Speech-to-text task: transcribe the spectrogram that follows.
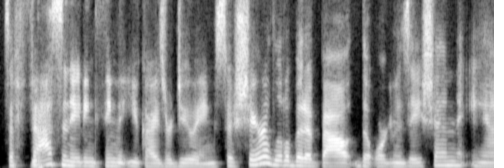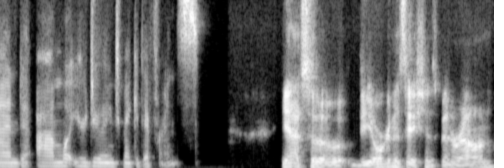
It's a fascinating thing that you guys are doing. So share a little bit about the organization and um, what you're doing to make a difference. Yeah, so the organization has been around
